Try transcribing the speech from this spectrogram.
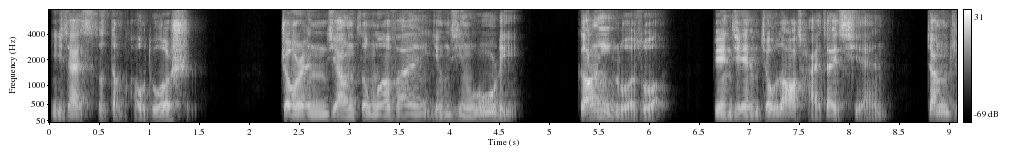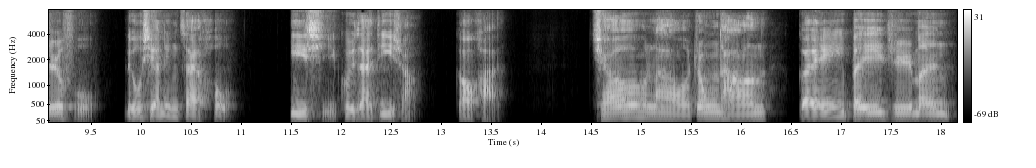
已在此等候多时。众人将曾国藩迎进屋里，刚一落座，便见周道才在前，张知府、刘县令在后，一起跪在地上，高喊：“求老中堂给卑职们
